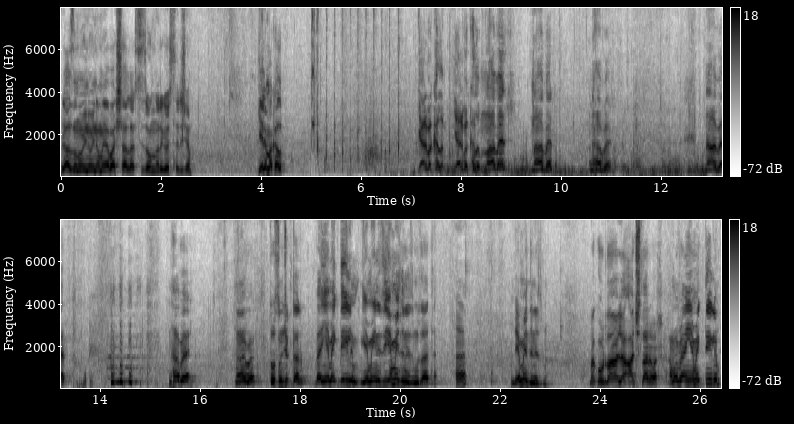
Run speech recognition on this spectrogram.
Birazdan oyun oynamaya başlarlar. Size onları göstereceğim. Gelin bakalım. Gel bakalım. Gel bakalım. Ne haber? Ne haber? Ne haber? Ne haber? ne haber? Ne haber? Tosuncuklar ben yemek değilim. Yemeğinizi yemediniz mi zaten? Ha? Yemediniz mi? Bak orada hala açlar var. Ama ben yemek değilim.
